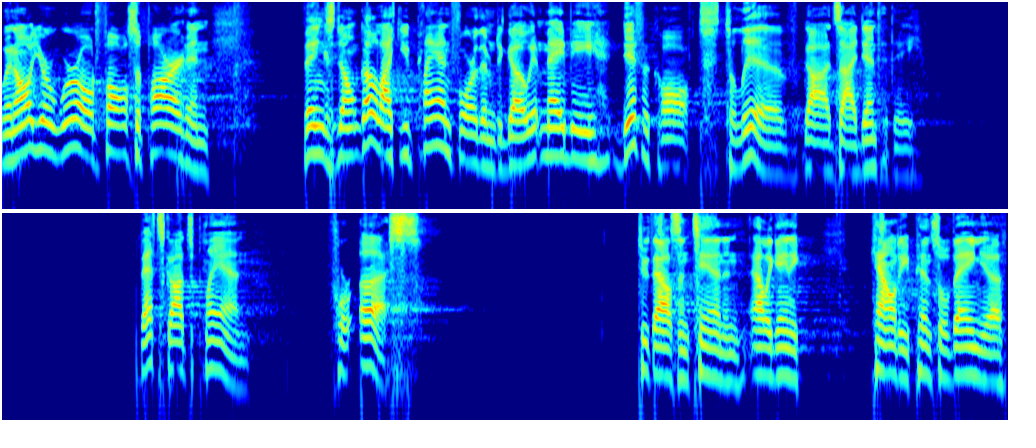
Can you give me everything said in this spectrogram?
When all your world falls apart and things don't go like you planned for them to go, it may be difficult to live God's identity. That's God's plan for us. 2010 in Allegheny County, Pennsylvania,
